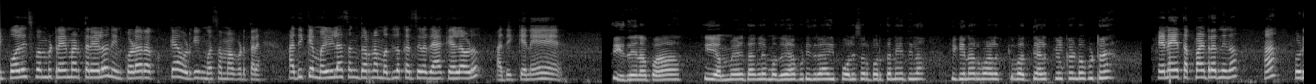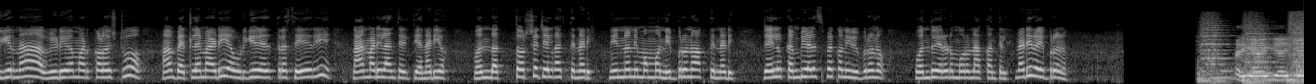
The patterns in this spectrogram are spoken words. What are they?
ಈ ಪೊಲೀಸ್ ಬಂದ್ಬಿಟ್ಟು ಏನು ಮಾಡ್ತಾರೆ ಹೇಳು? ನೀನು ಕೊಡೋ ರೊಕ್ಕಕ್ಕೆ ಹುಡುಗಿಗೆ ಮೋಸ ಮಾಡ್ಬಿಡ್ತಾರೆ. ಅದಕ್ಕೆ ಮಹಿಳಾ ಸಂಘದವ್ರನ್ನ ಮೊದಲು ಕರೆಸಿರೋದು ಯಾಕೆ ಹೇಳೋಳು ಅದಕ್ಕೇನೆ. ಇದೇನಪ್ಪ? ಈ ಅಮ್ಮ ಹೇಳ್ದಾಗ್ಲೇ ಮದುವೆ ಆಗ್ಬಿಟ್ಟಿದ್ರೆ? ಈ ಪೊಲೀಸರು ಬರ್ತಾನೆ ಇದ್ದಿಲ್ಲ? ಈಗ ಏನಾರು ಒಳಗೆ ಕೇಳ್ಕೊಂಡು ಹೋಗ್ಬಿಟ್ರೆ? ಏನೇ ತಪ್ಪು ಮಾಡ್ರ ನೀನು? ಹಾಂ? ಹುಡುಗಿರ್ನ ವಿಡಿಯೋ ಮಾಡ್ಕೊಳ್ಳೋಷ್ಟು, ಹಾಂ, ಬೆತ್ತಲೆ ಮಾಡಿ ಹುಡುಗಿ ಹತ್ರ ಸೇರಿ ನಾನು ಮಾಡಿಲ್ಲ ಅಂತ ಹೇಳ್ತೀಯ? ನಡಿಯೋ. ಒಂದು ಹತ್ತು ವರ್ಷ ಜೈಲಿಗೆ ಹಾಕ್ತೀನಿ, ನಡಿ. ನಿನ್ನ ನಿಮ್ಮಮ್ಮ ಇಬ್ಬರೂ ಹಾಕ್ತೀನಿ, ನಡಿ. ಜೈಲಲ್ಲಿ ಕಂಬಿ ಎಳಿಸ್ಬೇಕು ನೀವು ಇಬ್ರು ಒಂದು, ಎರಡು, ಮೂರು, ನಾಲ್ಕು ಅಂತೇಳಿ. ನಡೀರೋ ಇಬ್ರು ಅಯ್ಯೋ ಅಯ್ಯೋ ಅಯ್ಯೋ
